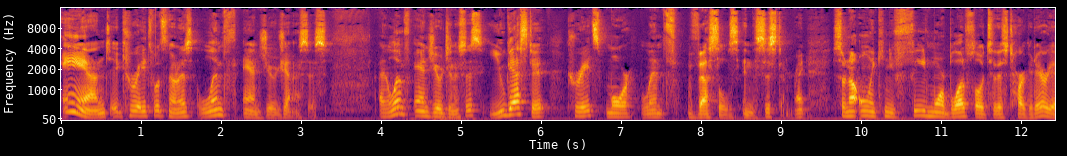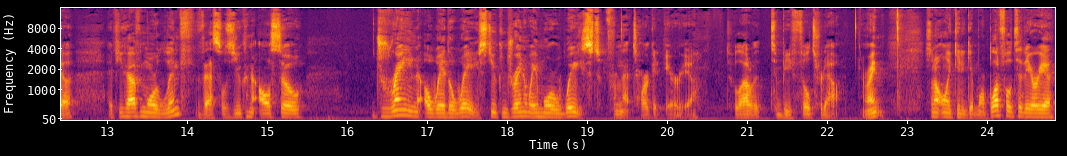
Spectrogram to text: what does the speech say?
and it creates what's known as lymph angiogenesis. And lymph angiogenesis, you guessed it, creates more lymph vessels in the system, right? So not only can you feed more blood flow to this target area, if you have more lymph vessels, you can also drain away the waste. You can drain away more waste from that target area to allow it to be filtered out. All right. So not only can you get more blood flow to the area,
